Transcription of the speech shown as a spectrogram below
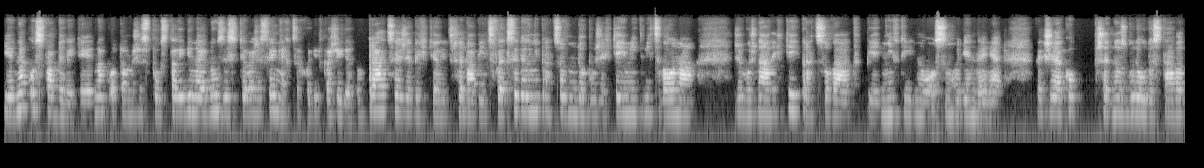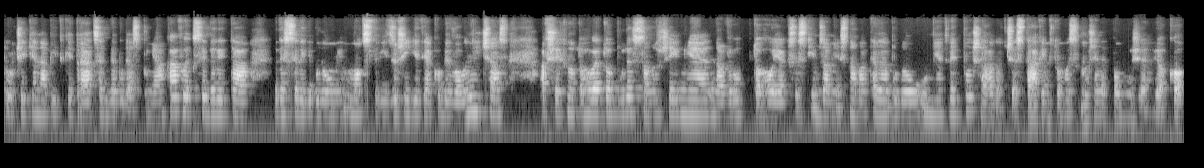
jednak o stabilitě, jednak o tom, že spousta lidí najednou zjistila, že se jim nechce chodit každý den do práce, že by chtěli třeba víc flexibilní pracovní dobu, že chtějí mít víc volna, že možná nechtějí pracovat pět dní v týdnu, 8 hodin denně. Takže jako přednost budou dostávat určitě nabídky práce, kde bude aspoň nějaká flexibilita, kde si lidi budou moct víc řídit jakoby volný čas a všechno tohle to bude samozřejmě na vrub toho, jak se s tím zaměstnavatele budou umět vypořádat, že stát jim v tomhle samozřejmě nepomůže. Jako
